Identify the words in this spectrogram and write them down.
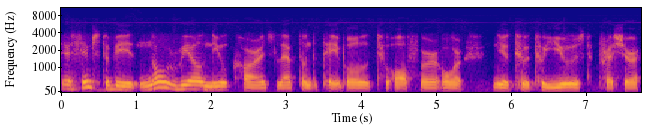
there seems to be no real new cards left on the table to offer or you know, to, to use to pressure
